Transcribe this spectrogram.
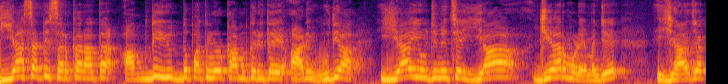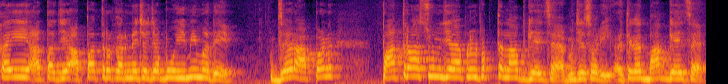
यासाठी सरकार आता अगदी युद्ध पातळीवर काम करीत आहे आणि उद्या या योजनेच्या या जी आरमुळे म्हणजे ह्या ज्या काही आता जे अपात्र करण्याच्या ज्या मोहिमेमध्ये जर आपण पात्र असून जे आपल्याला फक्त लाभ घ्यायचा आहे म्हणजे सॉरी त्याच्यात भाग घ्यायचा आहे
